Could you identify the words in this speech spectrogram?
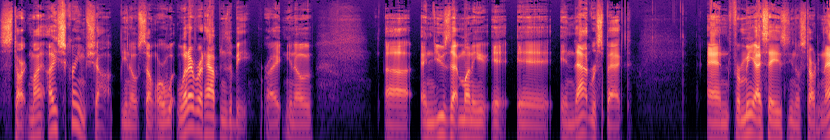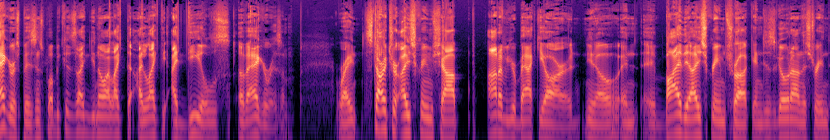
start my ice cream shop, you know, some or whatever it happens to be, right? You know, uh, and use that money in that respect. And for me, I say, you know, start an agorist business. Well, because like you know, I like the I like the ideals of agorism, right? Start your ice cream shop out of your backyard, you know, and uh, buy the ice cream truck and just go down the street.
